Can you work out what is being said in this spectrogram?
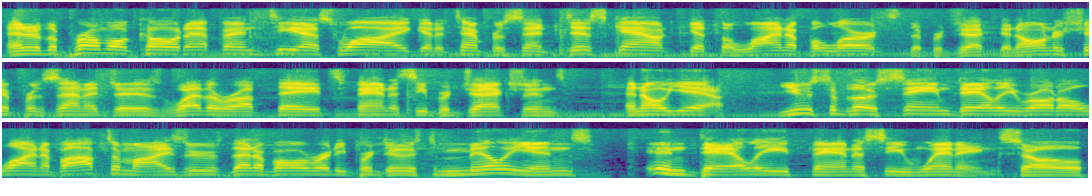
Enter the promo code FNTSY, get a 10% discount, get the lineup alerts, the projected ownership percentages, weather updates, fantasy projections, and oh, yeah, use of those same daily roto lineup optimizers that have already produced millions in daily fantasy winning. So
